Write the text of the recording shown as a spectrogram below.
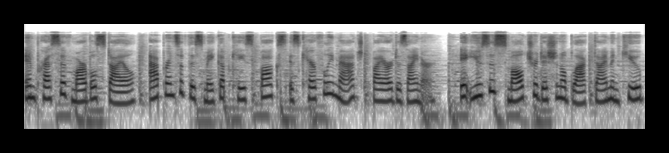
Impressive marble style, appearance of this makeup case box is carefully matched by our designer. It uses small traditional black diamond cube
